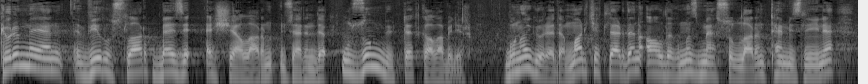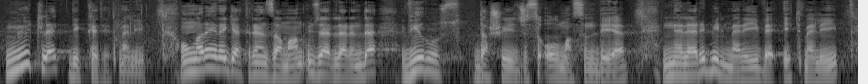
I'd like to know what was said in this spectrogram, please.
Görünməyən viruslar bəzi əşyaların üzərində uzun müddət qala bilir. Buna görə də marketlərdən aldığımız məhsulların təmizliyinə mütləq diqqət etməliyik. Onları evə gətirən zaman üzərlərində virus daşıyıcısı olmasın deyə nələri bilməliyik və etməliyik,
